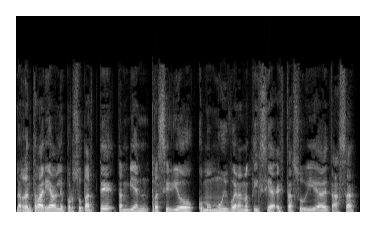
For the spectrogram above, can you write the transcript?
La renta variable, por su parte, también recibió como muy buena noticia esta subida de tasa,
